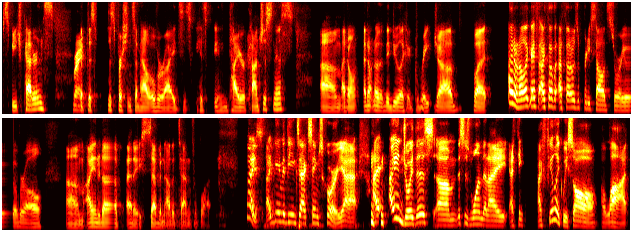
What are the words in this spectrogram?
speech patterns. Right. But this this person somehow overrides his his entire consciousness. Um, I don't I don't know that they do like a great job, but I don't know. Like I, I thought I thought it was a pretty solid story overall. Um, I ended up at a seven out of ten for plot. Nice. I gave it the exact same score. Yeah, I I enjoyed this. Um, this is one that I I think I feel like we saw a lot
